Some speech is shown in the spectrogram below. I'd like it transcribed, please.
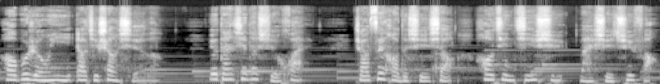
好不容易要去上学了，又担心他学坏，找最好的学校，耗尽积蓄买学区房。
